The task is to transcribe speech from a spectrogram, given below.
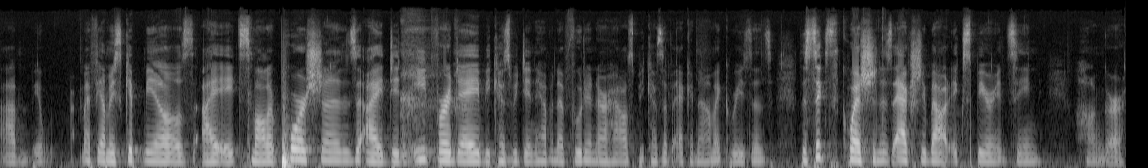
Um, it- my family skipped meals. I ate smaller portions. I didn't eat for a day because we didn't have enough food in our house because of economic reasons. The sixth question is actually about experiencing hunger.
